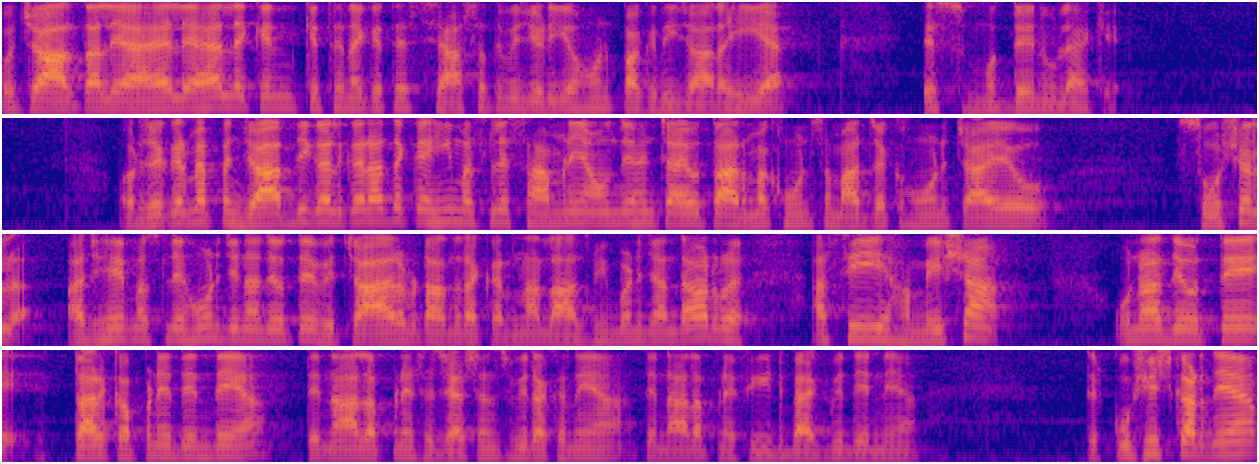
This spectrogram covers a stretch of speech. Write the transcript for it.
ਭੁਚਾਲ ਤਾਂ ਲਿਆ ਹੈ ਲਿਆ ਹੈ, ਲੇਕਿਨ ਕਿਤੇ ਨਾ ਕਿਤੇ ਸਿਆਸਤ ਵੀ ਜਿਹੜੀ ਹੈ ਹੁਣ ਭਗਦੀ ਜਾ ਰਹੀ ਹੈ ਇਸ ਮੁੱਦੇ ਨੂੰ ਲੈ ਕੇ। ਔਰ ਜੇਕਰ ਮੈਂ ਪੰਜਾਬ ਦੀ ਗੱਲ ਕਰਾਂ ਤਾਂ ਕਈ ਮਸਲੇ ਸਾਹਮਣੇ ਆਉਂਦੇ ਹਨ, ਚਾਹੇ ਉਹ ਧਾਰਮਿਕ ਹੋਣ, ਸਮਾਜਿਕ ਹੋਣ, ਚਾਹੇ ਉਹ ਸੋਸ਼ਲ ਅਜਿਹੇ ਮਸਲੇ ਹੋਣ ਜਿਨ੍ਹਾਂ ਦੇ ਉੱਤੇ ਵਿਚਾਰ ਵਟਾਂਦਰਾ ਕਰਨਾ ਲਾਜ਼ਮੀ ਬਣ ਜਾਂਦਾ। ਔਰ ਅਸੀਂ ਹਮੇਸ਼ਾ ਉਹਨਾਂ ਦੇ ਉੱਤੇ ਤਰਕ ਆਪਣੇ ਦਿੰਦੇ ਆ ਤੇ ਨਾਲ ਆਪਣੇ ਸੁਜੈਸ਼ਨਸ ਵੀ ਰੱਖਦੇ ਆ ਤੇ ਨਾਲ ਆਪਣੇ ਫੀਡਬੈਕ ਵੀ ਦਿੰਦੇ ਆ ਤੇ ਕੋਸ਼ਿਸ਼ ਕਰਦੇ ਆ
